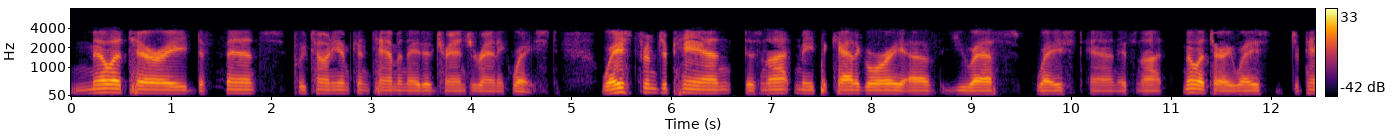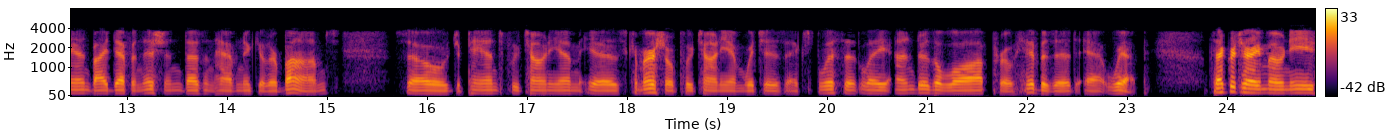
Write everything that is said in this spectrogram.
military defense plutonium contaminated transuranic waste. Waste from Japan does not meet the category of U.S. waste and it's not military waste. Japan, by definition, doesn't have nuclear bombs. So Japan's plutonium is commercial plutonium, which is explicitly under the law prohibited at WIPP. Secretary Moniz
